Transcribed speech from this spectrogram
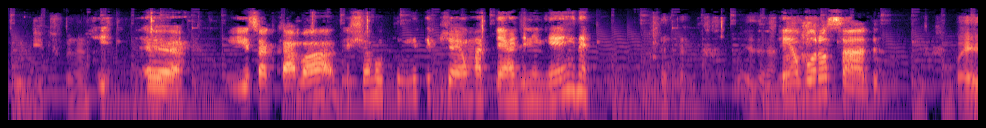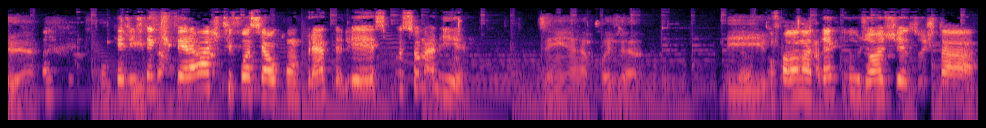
Político, né? E, é, e isso acaba deixando o Twitter, que já é uma terra de ninguém, né? pois é. Bem alvoroçada. Pois é. O que a gente então. tem que então. esperar, acho que se fosse algo concreto, ele se posicionaria. Sim, é, pois é. E... Estou falando até que o Jorge Jesus está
